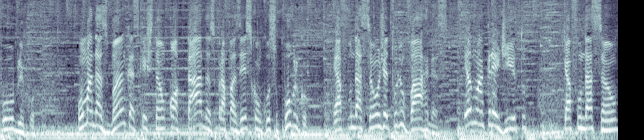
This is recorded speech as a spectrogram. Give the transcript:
público? Uma das bancas que estão cotadas para fazer esse concurso público é a Fundação Getúlio Vargas. Eu não acredito que a Fundação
